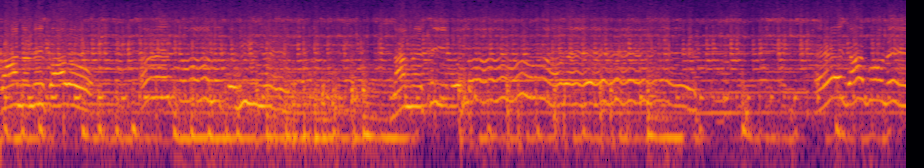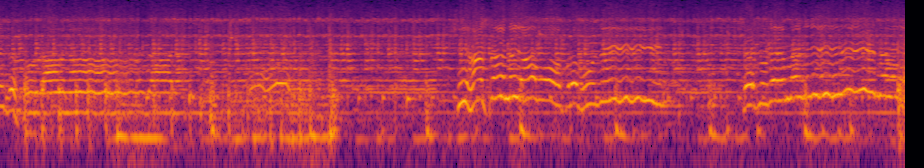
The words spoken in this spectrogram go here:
કાન ને કાળો નામેથી બોલાવે. એ જાગો ને જશોદાના જાયા સિંહાસન આવો પ્રભુજી. સજુરે મંદિર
